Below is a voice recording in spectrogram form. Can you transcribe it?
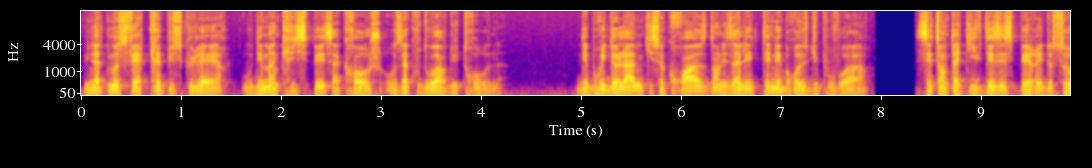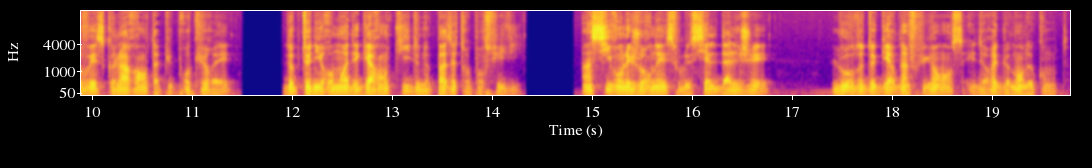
Une atmosphère crépusculaire où des mains crispées s'accrochent aux accoudoirs du trône. Des bruits de lames qui se croisent dans les allées ténébreuses du pouvoir, ces tentatives désespérées de sauver ce que la rente a pu procurer, d'obtenir au moins des garanties de ne pas être poursuivi. Ainsi vont les journées sous le ciel d'Alger, lourde de guerres d'influence et de règlements de comptes.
